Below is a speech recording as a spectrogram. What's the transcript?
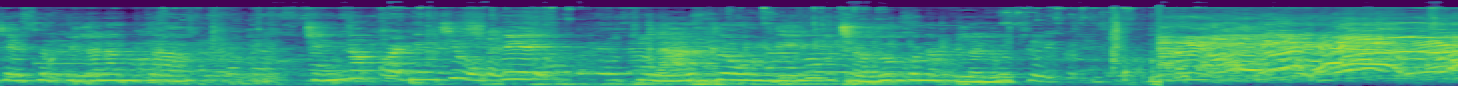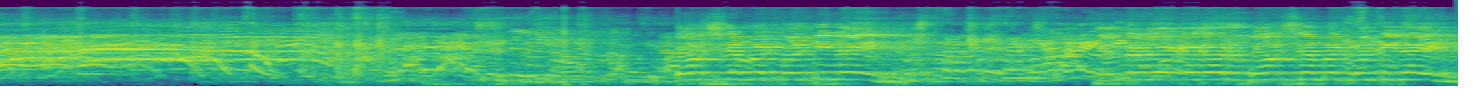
చేసిన పిల్లలంతా చిన్నప్పటి నుంచి ఒకే క్లాస్లో ఉండి చదువుకున్న పిల్లలు box number twenty nine Chandralekha garu box number twenty nine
